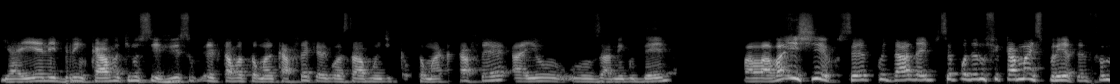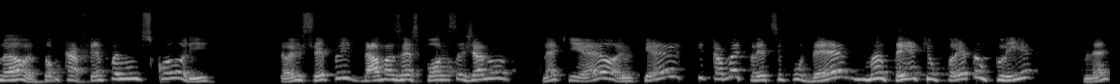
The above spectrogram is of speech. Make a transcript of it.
E aí ele brincava que no serviço ele estava tomando café, que ele gostava muito de tomar café, aí o, os amigos dele falavam, aí Chico, você cuidado aí para você poder não ficar mais preto. Ele falou, não, eu tomo café para não descolorir. Então ele sempre dava as respostas já no, né, que é, ó, ele quer ficar mais preto, se puder, mantenha que o preto amplia, né?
